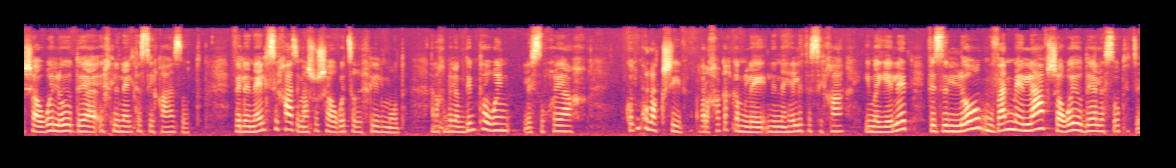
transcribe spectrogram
שההורה לא יודע איך לנהל את השיחה הזאת. ולנהל שיחה זה משהו שההורה צריך ללמוד. אנחנו מלמדים את ההורים לשוחח. קודם כל להקשיב, אבל אחר כך גם לנהל את השיחה עם הילד, וזה לא מובן מאליו שההורה יודע לעשות את זה.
